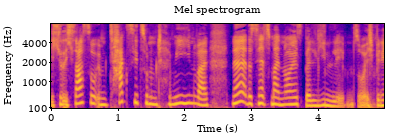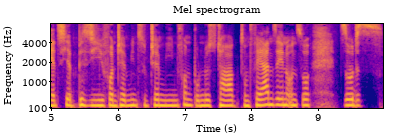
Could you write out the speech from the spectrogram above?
ich, ich saß so im Taxi zu einem Termin, weil, ne, das ist jetzt mein neues Berlin-Leben. So, ich bin jetzt hier busy von Termin zu Termin, von Bundestag zum Fernsehen und so. So das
